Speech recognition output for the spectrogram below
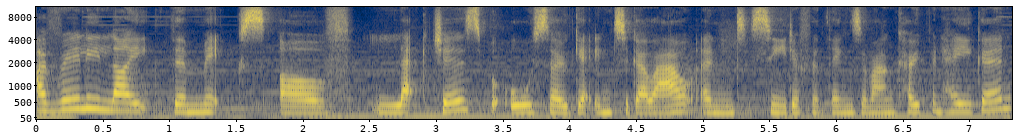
I really like the mix of lectures but also getting to go out and see different things around Copenhagen.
